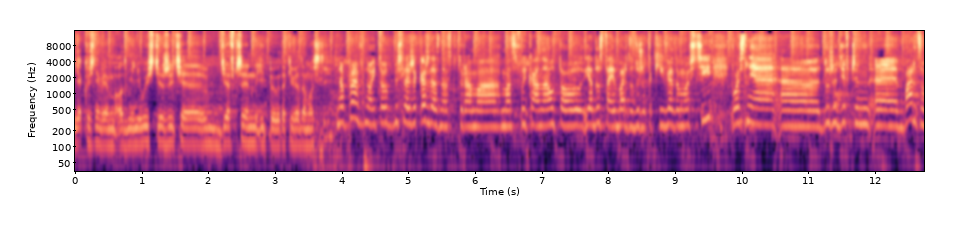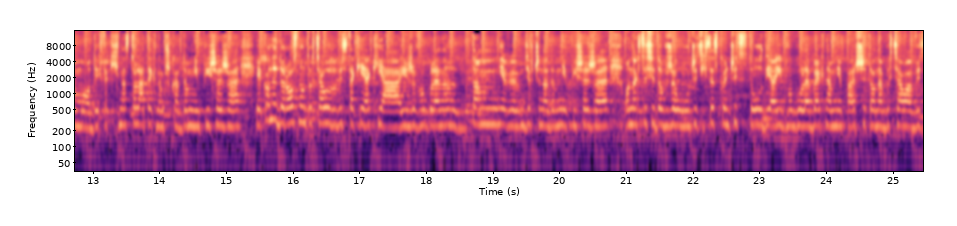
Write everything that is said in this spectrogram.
jakoś, nie wiem, odmieniłyście życie dziewczyn i były takie wiadomości? Na pewno i to myślę, że każda z nas, która ma, ma swój kanał, to ja dostaję bardzo dużo takich wiadomości. Właśnie e, dużo dziewczyn e, bardzo młodych, takich nastolatek na przykład do mnie pisze, że jak one dorosną, to chciałyby być takie jak ja i że w ogóle no, tam, nie wiem, dziewczyna do mnie pisze, że ona chce się dobrze uczyć i chce skończyć studia i w ogóle, bo jak na mnie patrzy, to ona by chciała być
